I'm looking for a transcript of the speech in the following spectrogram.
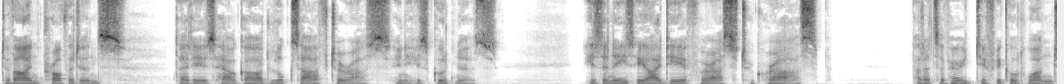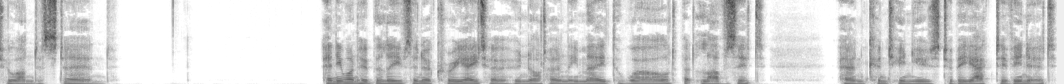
Divine providence, that is, how God looks after us in His goodness, is an easy idea for us to grasp, but it's a very difficult one to understand. Anyone who believes in a Creator who not only made the world but loves it and continues to be active in it,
